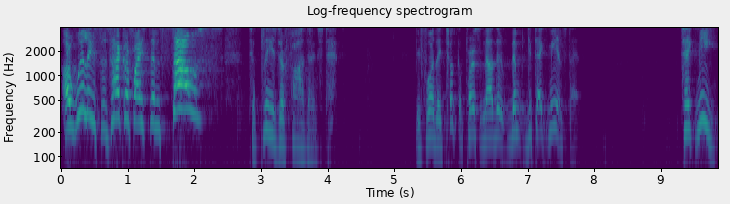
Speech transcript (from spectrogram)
are willing to sacrifice themselves to please their father instead before they took a person now they them take me instead take me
